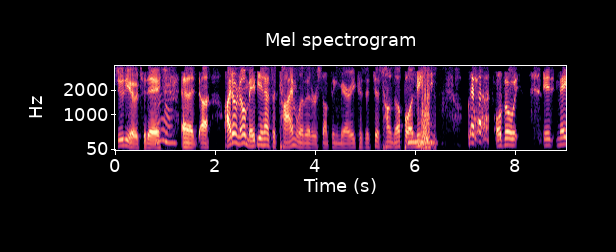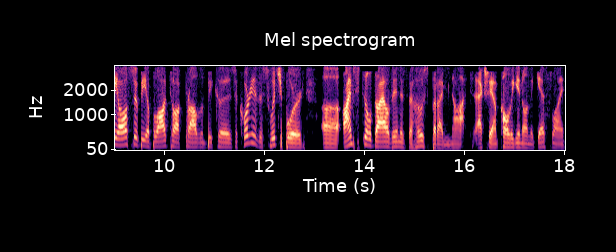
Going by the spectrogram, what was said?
studio today, Oh. and uh, I don't know. Maybe it has a time limit or something, Mary, because it just hung up on me. Although it, may also be a BlogTalk problem because according to the switchboard, uh, I'm still dialed in as the host, but I'm not. Actually, I'm calling in on the guest line.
